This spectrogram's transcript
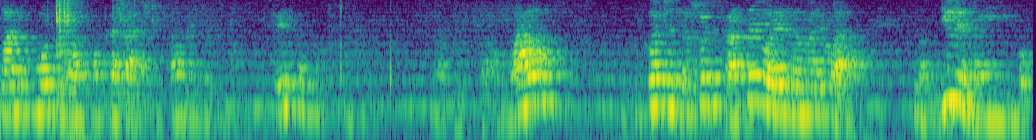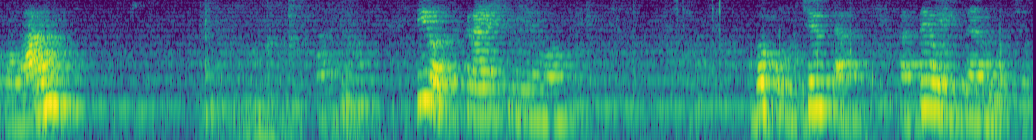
навіть можу вам показати. Робите собі писаночку, робиться овал, і хочете щось красиве намалювати. Ну, ділимо її пополам і розкреслюємо, бо получився красивий зерночок.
